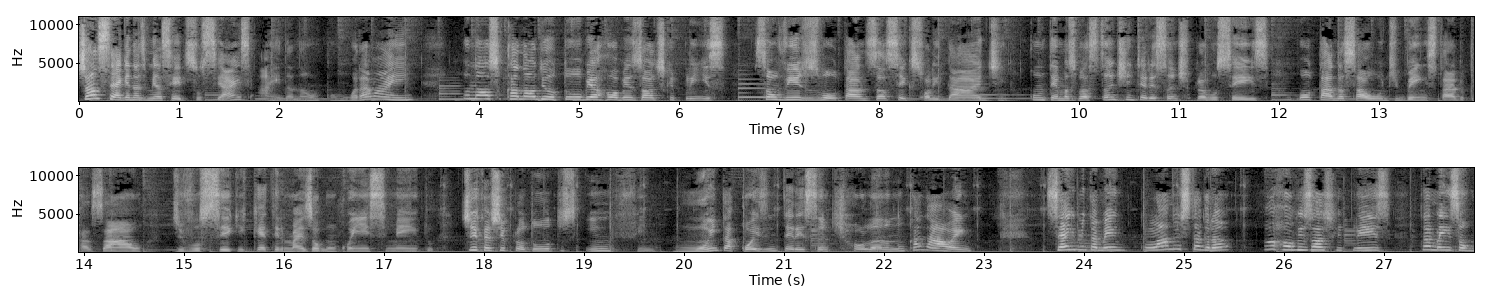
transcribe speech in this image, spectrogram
Já segue nas minhas redes sociais? Ainda não? Então, bora lá, hein? No nosso canal do YouTube, arroba Please, são vídeos voltados à sexualidade, com temas bastante interessantes para vocês, voltado à saúde e bem-estar do casal, de você que quer ter mais algum conhecimento, dicas de produtos, enfim, muita coisa interessante rolando no canal, hein? Segue-me também lá no Instagram, arroba Please, também são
